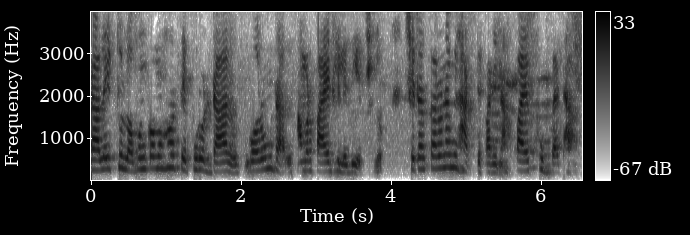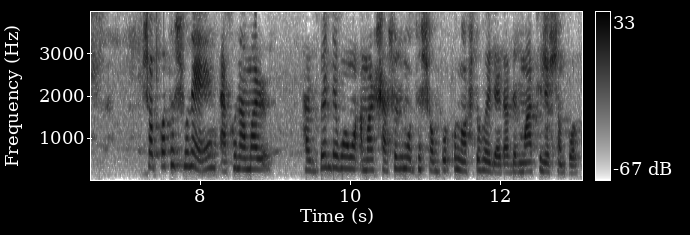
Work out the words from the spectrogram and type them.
ডালে একটু লবণ কম হতে পুরো ডাল, গরম ডাল, আমার পায়ে ঢেলে দিয়েছিল। সেটার কারণে আমি হাঁটতে পারি না, পায়ে খুব ব্যথা। সব কথা শুনে এখন আমার হাজব্যান্ড এবং আমার শাশুড়ির মধ্যে সম্পর্ক নষ্ট হয়ে যায়, তাদের মা ছেলের সম্পর্ক।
